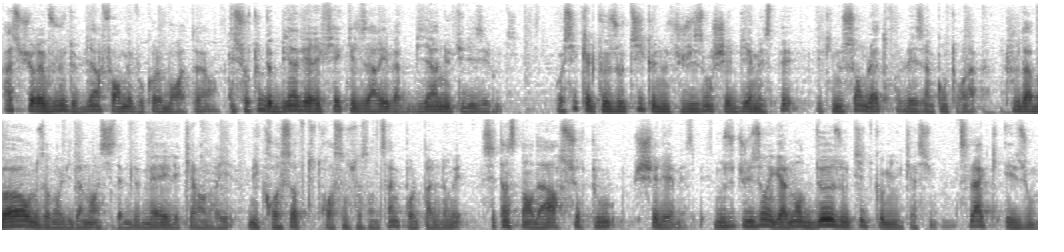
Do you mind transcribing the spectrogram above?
assurez-vous de bien former vos collaborateurs et surtout de bien vérifier qu'ils arrivent à bien utiliser l'outil. Voici quelques outils que nous utilisons chez BMSP et qui nous semblent être les incontournables. Tout d'abord, nous avons évidemment un système de mail et calendrier, Microsoft 365 pour ne pas le nommer. C'est un standard, surtout chez les MSP. Nous utilisons également deux outils de communication, Slack et Zoom.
